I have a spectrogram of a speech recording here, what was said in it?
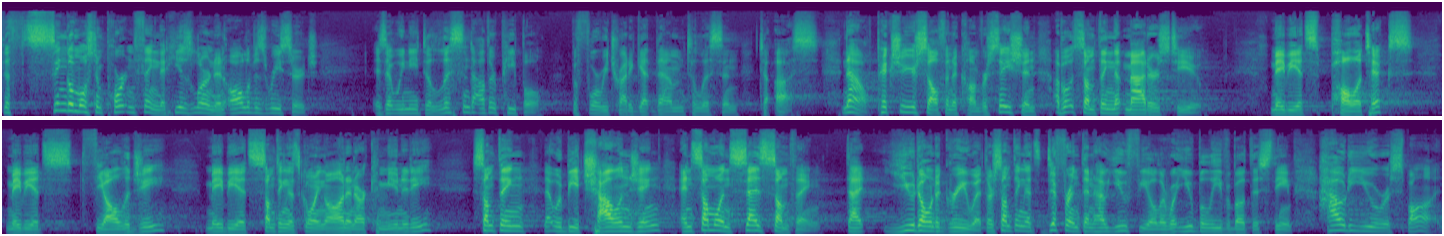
The single most important thing that he has learned in all of his research is that we need to listen to other people before we try to get them to listen to us. Now, picture yourself in a conversation about something that matters to you. Maybe it's politics, maybe it's theology, maybe it's something that's going on in our community, something that would be challenging, and someone says something that you don't agree with, or something that's different than how you feel or what you believe about this theme. How do you respond?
